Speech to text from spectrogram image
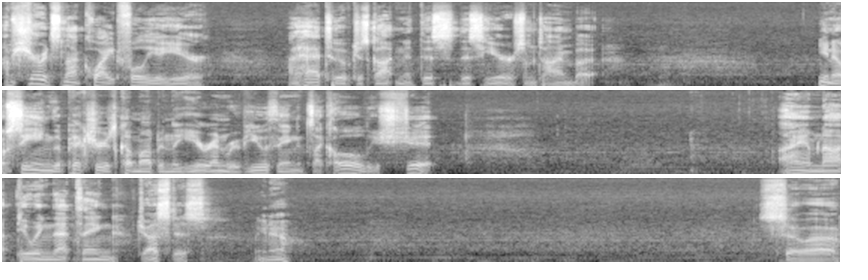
I'm sure it's not quite fully a year. I had to have just gotten it this this year sometime, but you know, seeing the pictures come up in the year end review thing, it's like, holy shit. I am not doing that thing justice, you know? So, uh,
